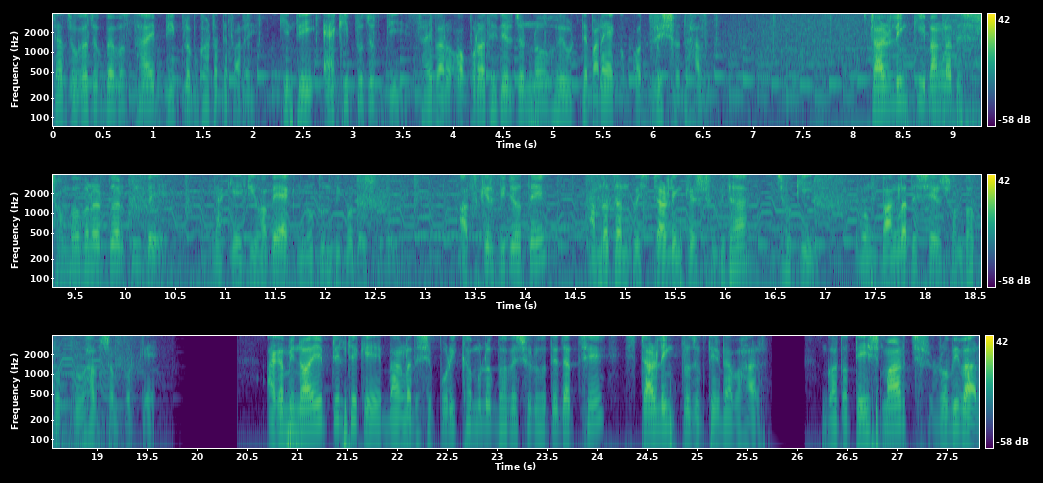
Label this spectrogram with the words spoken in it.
যা যোগাযোগ ব্যবস্থায় বিপ্লব ঘটাতে পারে। কিন্তু এই একই প্রযুক্তি সাইবার অপরাধীদের জন্য হয়ে উঠতে পারে এক অদৃশ্য ঢাল। স্টারলিংক কি বাংলাদেশের সম্ভাবনার দুয়ার খুলবে, নাকি এটি হবে এক নতুন বিপদের শুরু? আজকের ভিডিওতে আমরা জানব স্টারলিংকের সুবিধা, ঝুঁকি এবং বাংলাদেশের সম্ভাব্য প্রভাব সম্পর্কে। আগামী নয় এপ্রিল থেকে বাংলাদেশে পরীক্ষামূলকভাবে শুরু হতে যাচ্ছে স্টার্লিং প্রযুক্তির ব্যবহার। গত তেইশ মার্চ রবিবার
